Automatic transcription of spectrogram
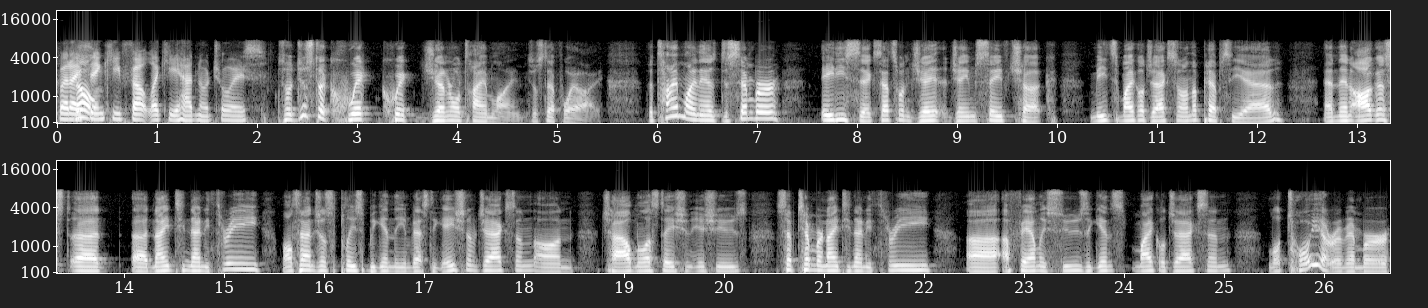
But No. I think he felt like he had no choice. So just a quick, quick general timeline, just FYI. The timeline is December '86. That's when J- James Safechuck meets Michael Jackson on the Pepsi ad, and then August uh, uh, 1993, Los Angeles police begin the investigation of Jackson on child molestation issues. September 1993, uh, a family sues against Michael Jackson. Latoya, remember,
